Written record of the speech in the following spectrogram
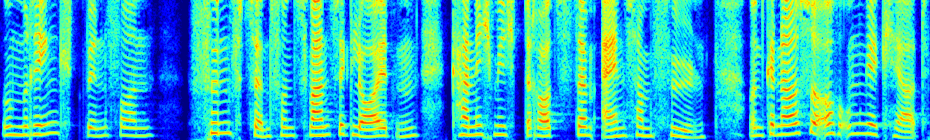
umringt bin von 15 von 20 Leuten kann ich mich trotzdem einsam fühlen. Und genauso auch umgekehrt.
